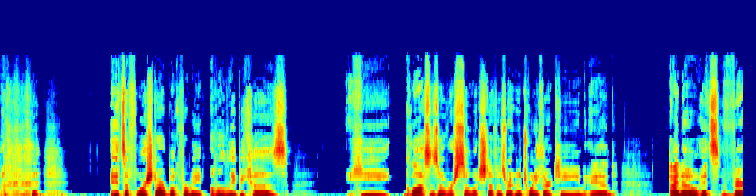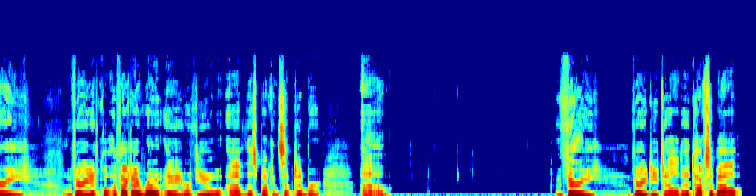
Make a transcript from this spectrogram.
it's a four star book for me only because he glosses over so much stuff. It was written in 2013, and I know it's very very difficult. In fact, I wrote a review of this book in September. Um, very, very detailed. It talks about,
